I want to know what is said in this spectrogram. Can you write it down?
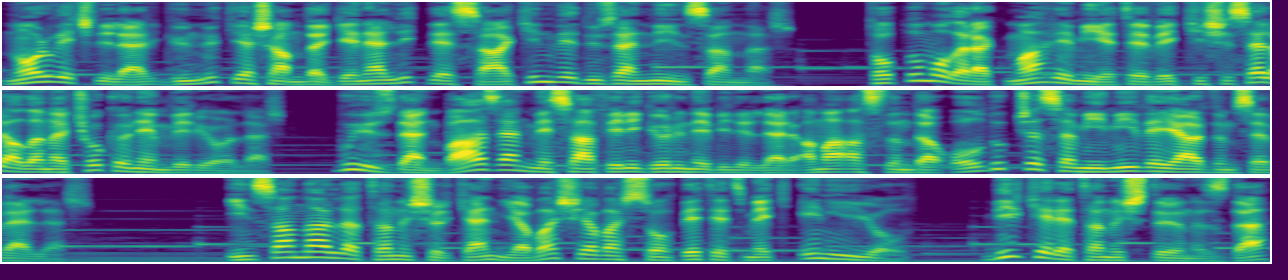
Norveçliler günlük yaşamda genellikle sakin ve düzenli insanlar. Toplum olarak mahremiyete ve kişisel alana çok önem veriyorlar. Bu yüzden bazen mesafeli görünebilirler ama aslında oldukça samimi ve yardımseverler. İnsanlarla tanışırken yavaş yavaş sohbet etmek en iyi yol. Bir kere tanıştığınızda,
